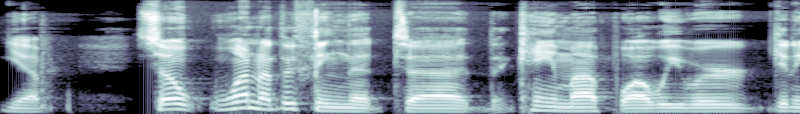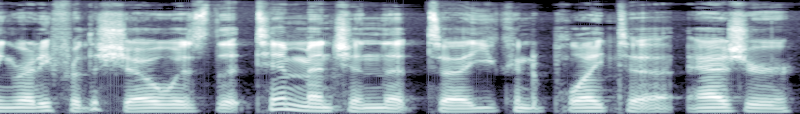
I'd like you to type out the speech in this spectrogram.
Yep. So one other thing that uh, that came up while we were getting ready for the show was that Tim mentioned that uh, you can deploy to Azure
